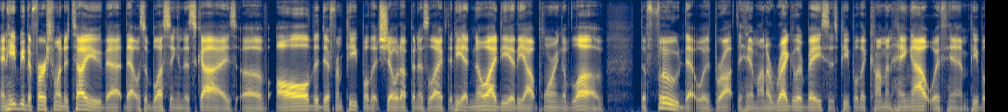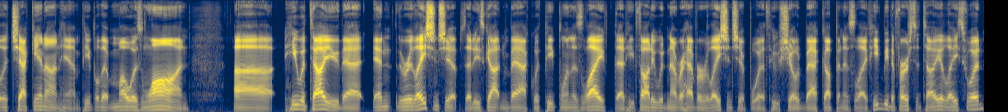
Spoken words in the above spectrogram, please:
and he'd be the first one to tell you that that was a blessing in disguise of all the different people that showed up in his life that he had no idea the outpouring of love the food that was brought to him on a regular basis, people that come and hang out with him, people that check in on him, people that mow his lawn, uh, he would tell you that, and the relationships that he's gotten back with people in his life that he thought he would never have a relationship with, who showed back up in his life. He'd be the first to tell you, Lace would,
